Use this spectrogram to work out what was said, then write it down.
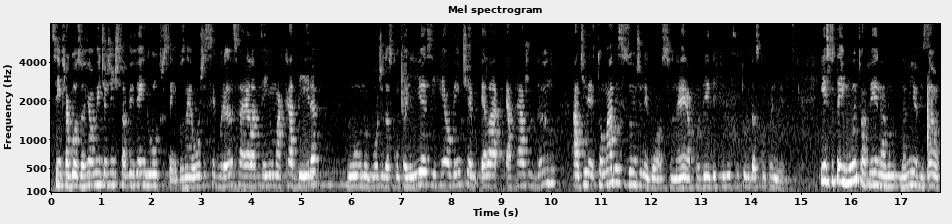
Sim, Fragoso, realmente a gente está vivendo outros tempos, né? Hoje segurança ela tem uma cadeira no, no board das companhias e realmente ela está ajudando a dire... tomar decisões de negócio, né? A poder definir o futuro das companhias. Isso tem muito a ver, na, na minha visão,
